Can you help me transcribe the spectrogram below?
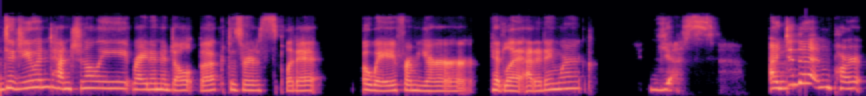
Did you intentionally write an adult book to sort of split it away from your Kidlit editing work? Yes. I did that in part.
